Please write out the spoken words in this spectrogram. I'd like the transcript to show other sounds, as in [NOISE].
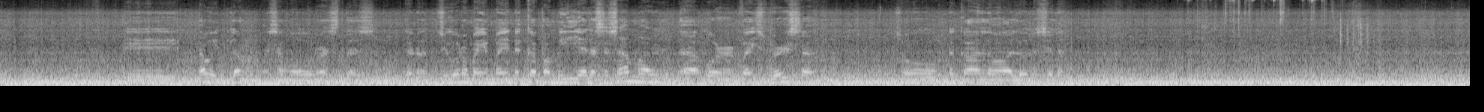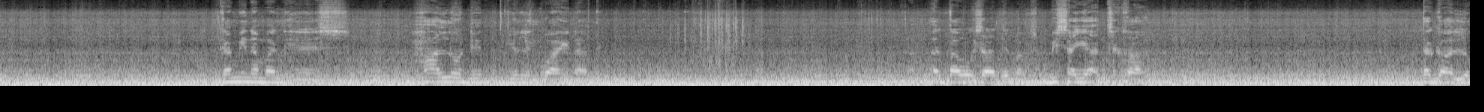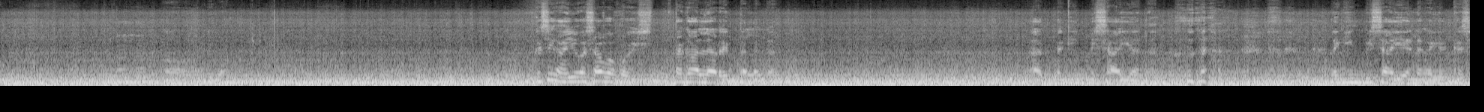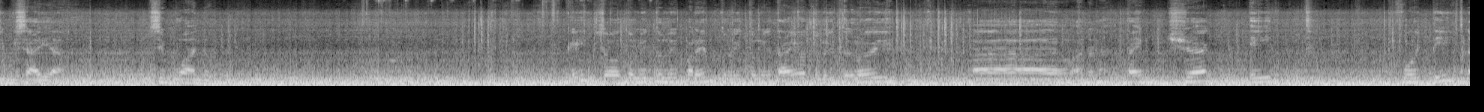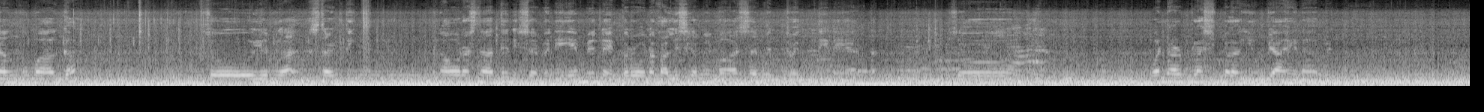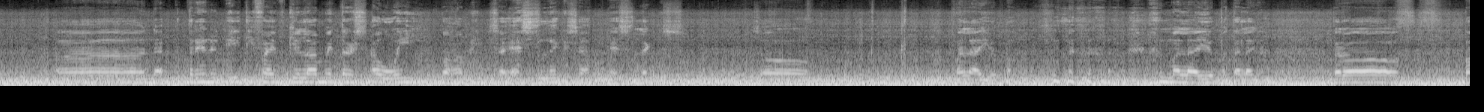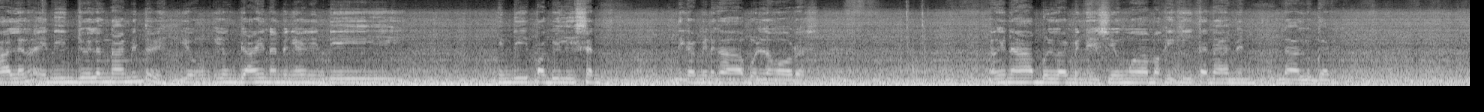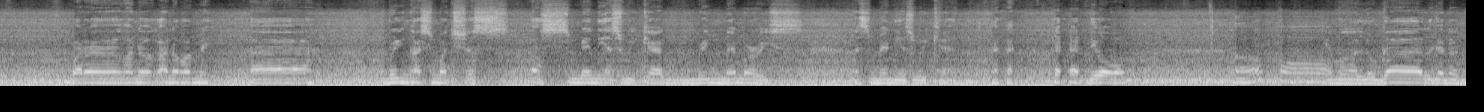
eh, tawid lang, isang oras. Tas, ganun. Siguro may, may nagkapamilya na sa Samar ah, or vice versa. So, nagkahalo-halo na sila. Kami naman is halo din yung lingwahe namin. Ang tawag sa atin, Bisaya at saka Tagalog. Kasi nga, yung asawa ko is Tagala rin talaga. At naging Bisaya na. [LAUGHS] naging Bisaya na ngayon kasi Bisaya Cebuano. Okay, so tuloy-tuloy pa rin. Tuloy-tuloy tayo. Tuloy-tuloy. Ah, ano na, time check 8.40 ng umaga. So, yun nga, starting na oras natin is 7 a.m. yun eh. Pero nakalis kami mga 7.20 na yata. So, 1 hour plus pa lang yung biyahe namin. Ah, na- 385 kilometers away pa kami sa SLEX ha, SLEX. So, malayo pa. [LAUGHS] malayo pa talaga. Pero, bahala na, ini-enjoy lang namin to eh. Yung, yung biyahe namin ngayon, hindi, hindi pabilisan. Hindi kami naghahabol ng oras. Ang inahabol namin is yung mga makikita namin na lugar. Parang ano ano kami ah bring as much as as many as we can bring memories as many as we can [LAUGHS] di ba ma'am? Opo. yung mga lugar ganun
